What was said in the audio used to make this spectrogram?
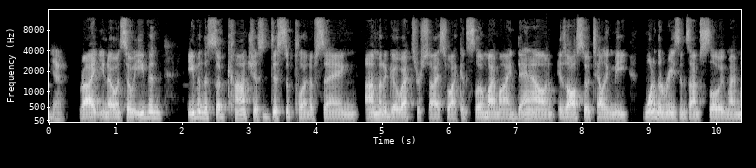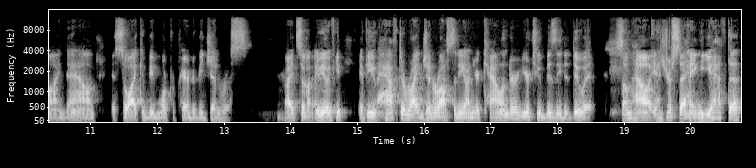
Yeah. Right. You know, and so even even the subconscious discipline of saying i'm going to go exercise so i can slow my mind down is also telling me one of the reasons i'm slowing my mind down is so i can be more prepared to be generous right? So you know if you if you have to write generosity on your calendar you're too busy to do it. Somehow as you're saying you have to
